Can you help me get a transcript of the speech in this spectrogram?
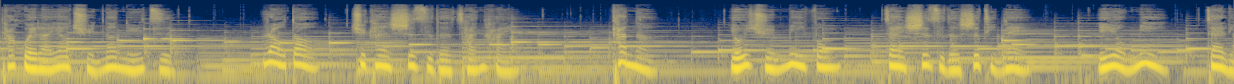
他回来要娶那女子，绕道去看狮子的残骸。看哪！有一群蜜蜂在狮子的尸体内，也有蜜在里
